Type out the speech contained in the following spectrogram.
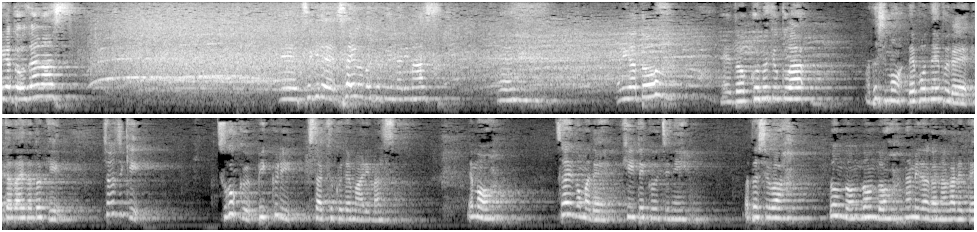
りがとうございます、えー次で最後の曲になります、えーありがとう、えーとこの曲は私もレポネープでいただいた時正直すごくびっくりした曲でもあります。でも最後まで聴いていくうちに私はどんどんどんどん涙が流れて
